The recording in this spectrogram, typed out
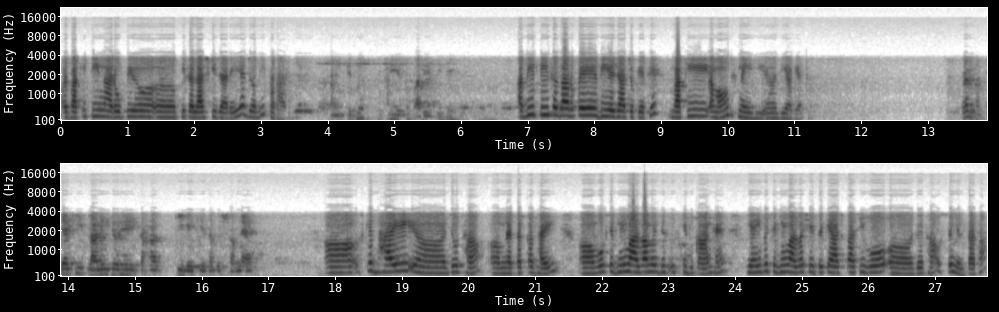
और बाकी तीन आरोपियों की तलाश की जा रही है जो अभी फरार है। मैम, कितने की सुपारी दी गई? थी अभी तीस हज़ार रुपये दिए जा चुके थे बाकी अमाउंट नहीं दिया गया था। हत्या की प्लानिंग जो है कहाँ की गई थी? ऐसा कुछ सामने आया? है? अ, उसके भाई जो था मृतक का भाई वो सिवनी मालवा में जिस उसकी दुकान है यहीं पे सिवनी मालवा क्षेत्र के आसपास ही वो जो था उससे मिलता था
